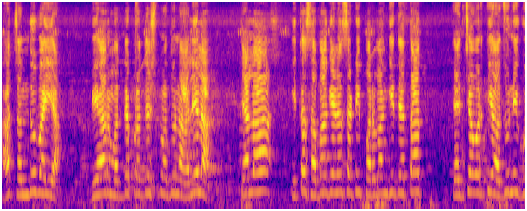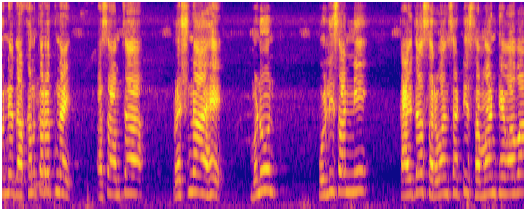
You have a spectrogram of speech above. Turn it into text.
हा चंदूबाईया बिहार मध्य प्रदेशमधून आलेला त्याला इथं सभा घेण्यासाठी परवानगी देतात. त्यांच्यावरती अजूनही गुन्हे दाखल करत नाही असा आमचा प्रश्न आहे. म्हणून पोलिसांनी कायदा सर्वांसाठी समान ठेवावा.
